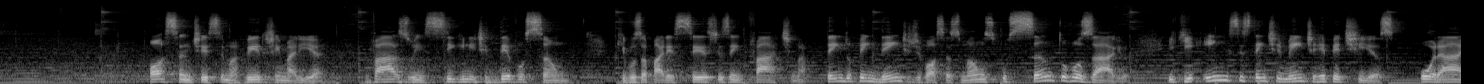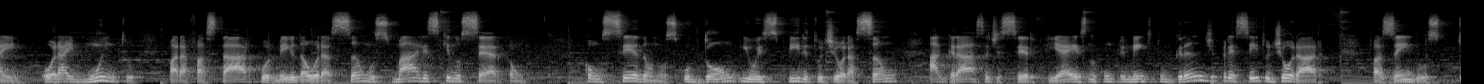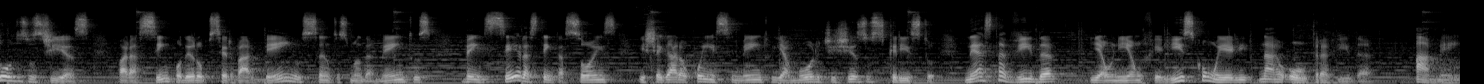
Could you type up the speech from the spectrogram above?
Ó Santíssima Virgem Maria, vaso insigne de devoção, que vos aparecestes em Fátima, tendo pendente de vossas mãos o Santo Rosário e que insistentemente repetias: Orai, orai muito, para afastar, por meio da oração, os males que nos cercam. Concedam-nos o dom e o espírito de oração, a graça de ser fiéis no cumprimento do grande preceito de orar, fazendo-os todos os dias, para assim poder observar bem os santos mandamentos, vencer as tentações e chegar ao conhecimento e amor de Jesus Cristo nesta vida e a união feliz com Ele na outra vida. Amém.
